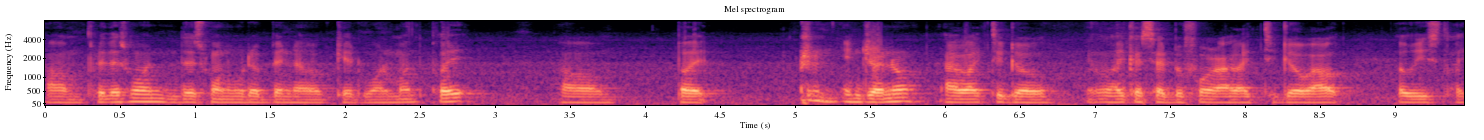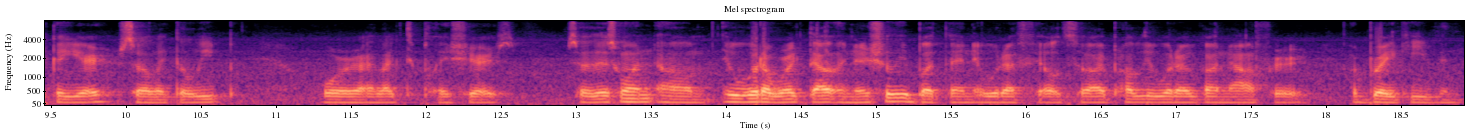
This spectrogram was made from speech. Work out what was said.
Um, for this one this one would have been a good one month play. Um, but in general I like to go like I said before I like to go out at least like a year so like a leap or I like to play shares. So this one um, it would have worked out initially but then it would have failed so I probably would have gone out for a break even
